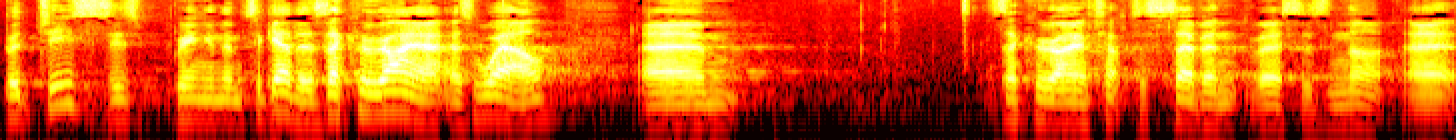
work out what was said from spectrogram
But Jesus is bringing them together. Zechariah as well. Um, Zechariah chapter 7 verses 9, uh,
